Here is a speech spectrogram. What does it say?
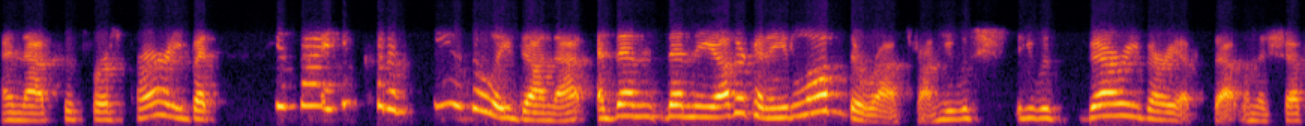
and that's his first priority. But he's not. He could have easily done that. And then then the other kid he loved the restaurant. He was he was very very upset when the chef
